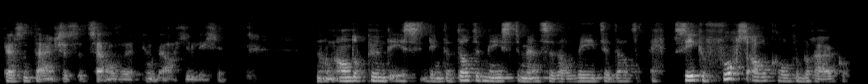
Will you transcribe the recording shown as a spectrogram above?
percentages hetzelfde in België liggen. Nou, een ander punt is, ik denk dat dat de meeste mensen wel weten, dat echt, zeker fors alcoholgebruik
